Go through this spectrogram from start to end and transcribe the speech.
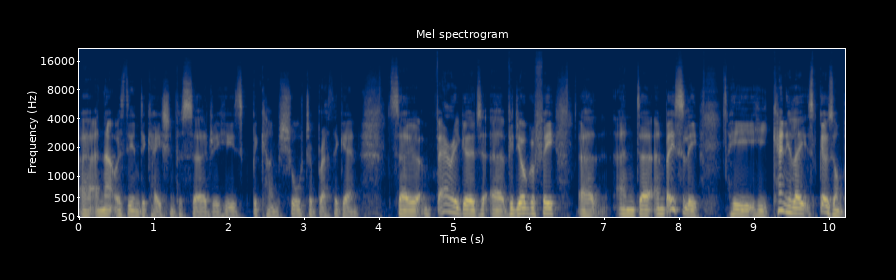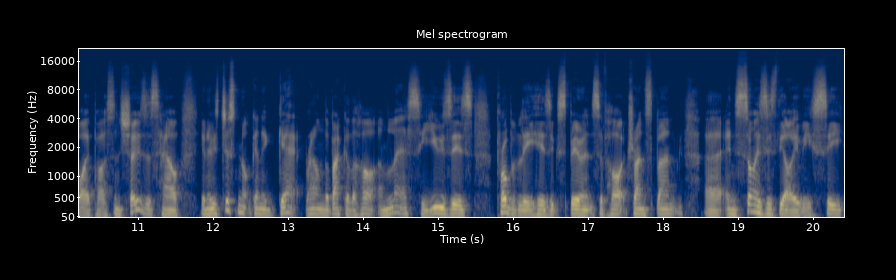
Uh, and that was the indication for surgery. He's become become short of breath again. So very good uh, videography, uh, and uh, and basically he he cannulates, goes on bypass, and shows us how you know he's just not going to get round the back of the heart unless he uses probably his experience of heart transplant, uh, incisors the IVC,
